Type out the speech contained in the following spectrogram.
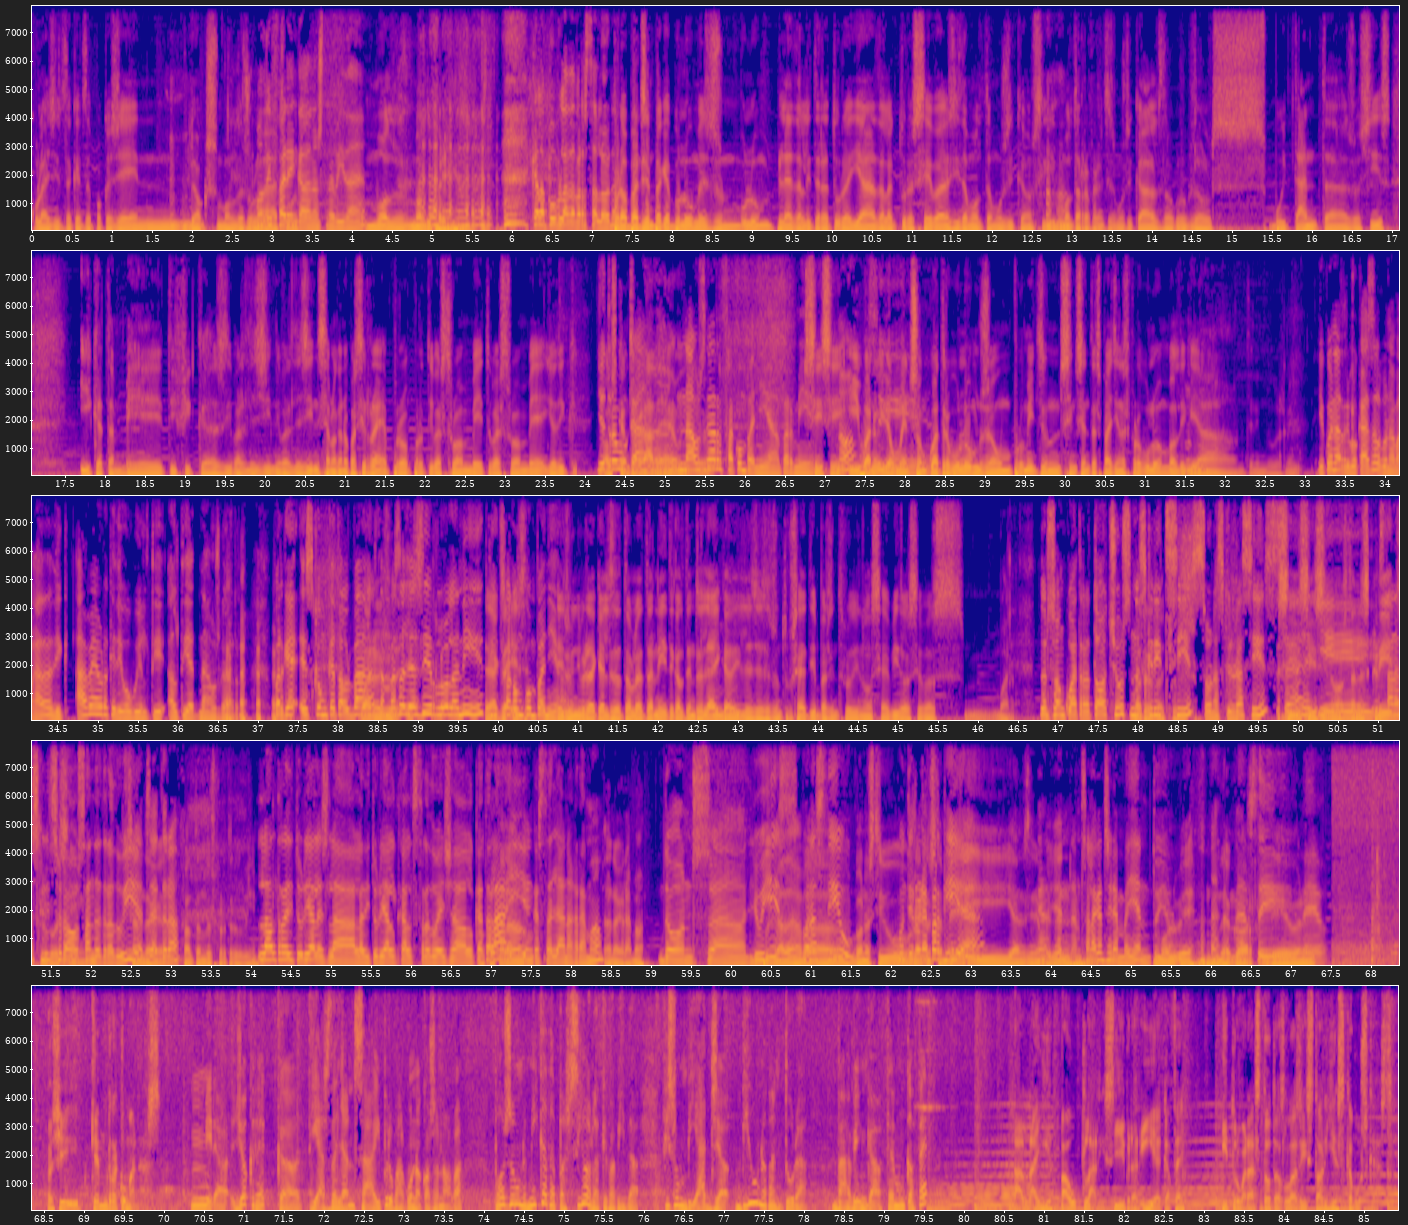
col·legis d'aquests de poca gent, llocs molt desolats. Molt diferent que molt, la nostra vida, eh? molt, molt diferent. Que la Pobla de Barcelona. Però, per exemple, aquest volum és un volum ple de literatura ja, de lectures seves i de molta música, o sigui, uh -huh. moltes referències musicals dels grups dels 80s o així, i que també t'hi fiques i vas llegint i vas llegint, sembla que no passi res, però, però t'hi vas trobant bé, t'hi vas trobant bé, jo dic jo els trobo que ens agrada, eh? Nausgar fa companyia per mi. Sí, sí, no? i, bueno, O i de moment són quatre volums, un promig d'uns 500 pàgines per volum, vol dir que ja en tenim dues. No? Jo quan arribo a casa alguna vegada dic a veure què diu avui el, ti, el tiet Nausgar. Perquè és com que te'l vas, Bueno, te'n vas a llegir-lo a la nit i et fa com és- companyia. És un llibre d'aquells de tauleta a nit que el tens allà i cada dia llegeixes un trosset i et vas introduint en la seva vida, les seves... mm, Bueno, Doncs són quatre totxos, n'ha escrit totxos. sis, són escriure sis, sí, eh? sí, sí, I no, estan escrits. estan escrits però sí. s'han de traduir, etc. Falten dos per traduir. L'altra editorial és la- l'editorial que els tradueix al català, català. i en castellà anagrama. Anagrama. Doncs, uh, Lluís, Pues nada, bon estiu. Bon estiu Continuarem per aquí, també, eh? i ja ens anirem Em, veient. em sembla que ens anirem veient, tu i jo. Molt bé, d'acord. Merci, Adéu, adéu. Així, què em recomanes? Mira, jo crec que t'hi has de llançar i provar alguna cosa nova. Posa una mica de passió a la teva vida. Fes un viatge, viu una aventura. Va, vinga, fem un cafè? A Laia Pau Claris, llibreria, cafè, hi trobaràs totes les històries que busques.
